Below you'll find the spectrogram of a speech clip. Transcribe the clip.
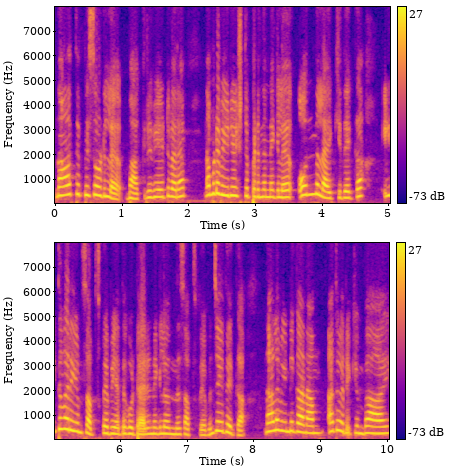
നാളത്തെ എപ്പിസോഡിൽ ബാക്കി റിവ്യൂ ആയിട്ട് വരാം. നമ്മുടെ വീഡിയോ ഇഷ്ടപ്പെടുന്നുണ്ടെങ്കിൽ ഒന്ന് ലൈക്ക് ചെയ്തേക്കുക. ഇതുവരെയും സബ്സ്ക്രൈബ് ചെയ്യാത്ത കൂട്ടുകാരുണ്ടെങ്കിൽ ഒന്ന് സബ്സ്ക്രൈബും ചെയ്തേക്കുക. നാളെ വീണ്ടും കാണാം. അതുവരയ്ക്കും ബായ്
